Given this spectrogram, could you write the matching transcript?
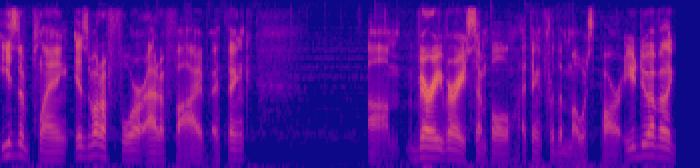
ease of playing is about a 4 out of 5. I think um, very, very simple, I think, for the most part. You do have, like,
